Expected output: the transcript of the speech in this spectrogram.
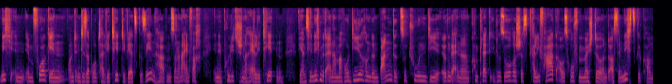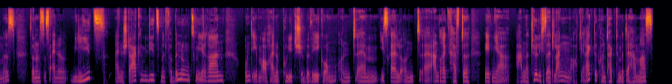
nicht in, im Vorgehen und in dieser Brutalität, die wir jetzt gesehen haben, sondern einfach in den politischen Realitäten. Wir haben es hier nicht mit einer marodierenden Bande zu tun, die irgendein komplett illusorisches Kalifat ausrufen möchte und aus dem Nichts gekommen ist, sondern es ist eine Miliz, eine starke Miliz mit Verbindungen zum Iran und eben auch eine politische Bewegung. Und ähm, Israel und äh, andere Kräfte reden ja, haben natürlich seit langem auch direkte Kontakte mit der Hamas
